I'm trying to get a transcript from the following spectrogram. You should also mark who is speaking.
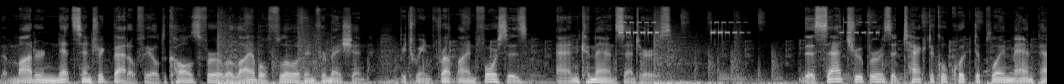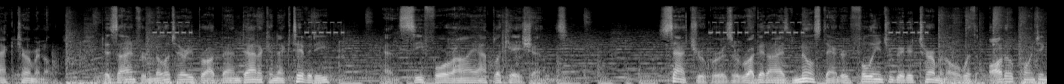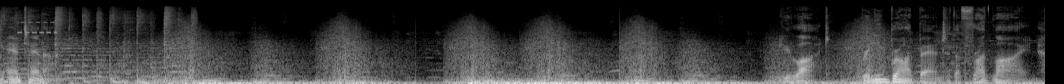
Speaker 1: The modern net-centric battlefield calls for a reliable flow of information between frontline forces and command centers. The SatTrooper is a tactical quick-deploy man-pack terminal designed for military broadband data connectivity and C4I applications. SatTrooper is a ruggedized mil-standard fully integrated terminal with auto-pointing antenna. Gilat, bringing broadband to the front line.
